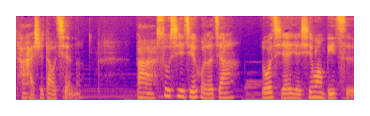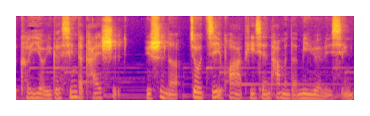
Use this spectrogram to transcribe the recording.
他还是道歉了，把素汐接回了家。罗杰也希望彼此可以有一个新的开始，于是呢，就计划提前他们的蜜月旅行，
